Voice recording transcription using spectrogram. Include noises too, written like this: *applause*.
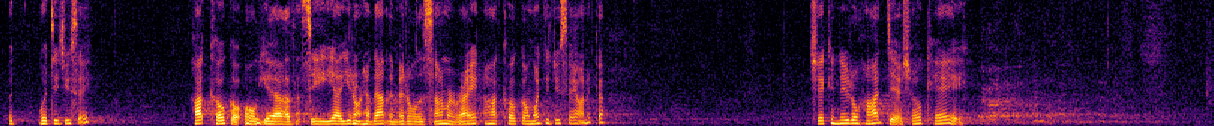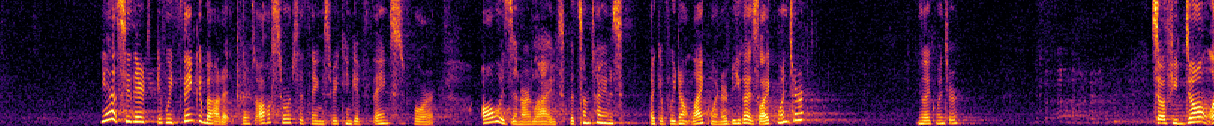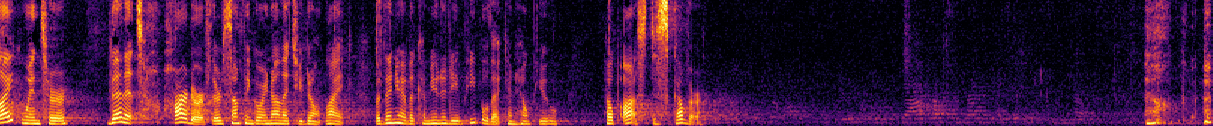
what, what did you say? Hot cocoa. Oh, yeah. See, yeah, you don't have that in the middle of the summer, right? Hot cocoa. And what did you say, Annika? Chicken noodle hot dish. Okay. Yeah, see, there, if we think about it, there's all sorts of things we can give thanks for always in our lives. But sometimes, like if we don't like winter, do you guys like winter? You like winter? So if you don't like winter, then it's harder if there's something going on that you don't like. But then you have a community of people that can help you, help us discover.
